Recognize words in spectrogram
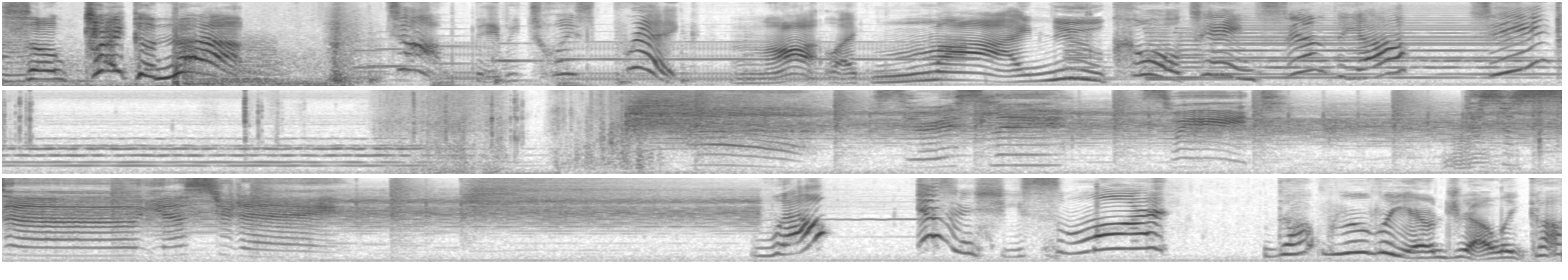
So take a nap. Stop, baby toys break. Not like my new cool teen Cynthia. See? Isn't smart? Not really, Angelica.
